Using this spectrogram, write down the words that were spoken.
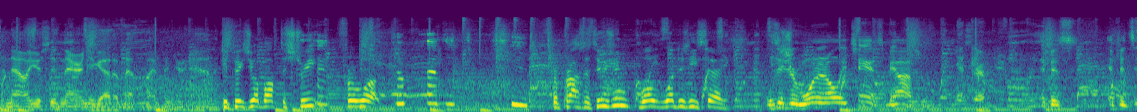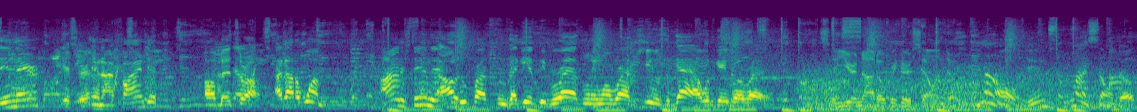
And now you're sitting there and you got a meth pipe in your hand. He picked you up off the street mm-hmm. for what? For prostitution? What, what did he say? This is your one and only chance, to be honest with you. Yes, sir. If it's if it's in there Yes, sir. and I find it, all bets are off. I got a woman. I understand that. I that. don't do prostitutes. I give people rides when they want rides. If she was a guy, I would have gave her a ride. So you're not over here selling dope. No, dude. I'm not selling dope.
